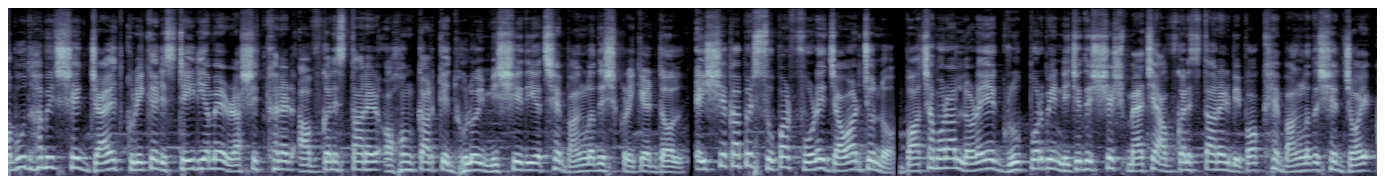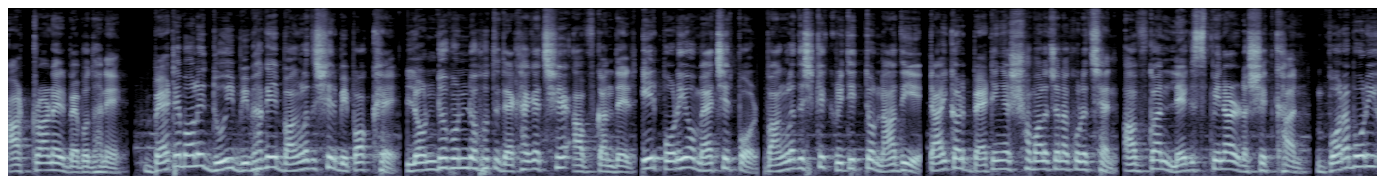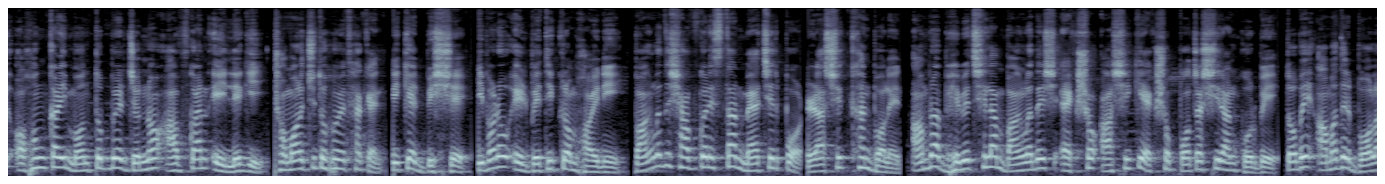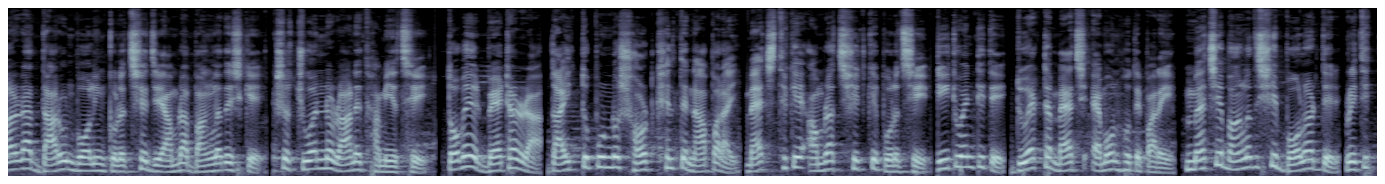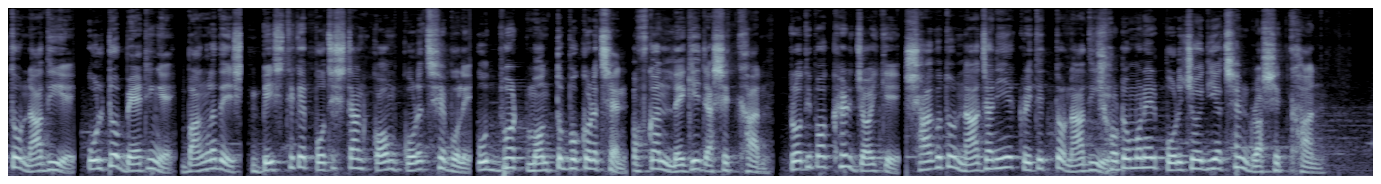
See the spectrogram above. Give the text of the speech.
আবুধাবির শেখ জায়েদ cricket স্টেডিয়ামে রাশিদ খানের আফগানিস্তানের অহংকারকে ধুলোয় মিশিয়ে দিয়েছে বাংলাদেশ ক্রিকেট দল। এশিয়া কাপের সুপার ফোরে যাওয়ার জন্য বাঁচামরার লড়াইয়ে গ্রুপ পর্বে নিজেদের শেষ ম্যাচে আফগানিস্তানের বিপক্ষে বাংলাদেশের জয় আট রানের ব্যবধানে। ব্যাটে বলে দুই বিভাগেই বাংলাদেশের বিপক্ষে লন্ডভন্ড হতে দেখা গেছে আফগানদের। এরপরেও ম্যাচের পর বাংলাদেশকে কৃতিত্ব না দিয়ে টাইগার ব্যাটিংয়ের সমালোচনা করেছেন আফগান লেগ স্পিনার রশিদ খান। বরাবরই অহংকারী মন্তব্যের জন্য আফগান এই লেগই সমালোচিত হয়ে থাকেন ক্রিকেট বিশ্বে। এবারও এর ব্যতিক্রম হয়নি। বাংলাদেশ আফগানিস্তান ম্যাচের পর রাশিদ খান বলেন, আমরা ভেবেছিলাম বাংলাদেশ একশো আশি কি একশো পঁচাশি রান করবে। তবে আমাদের বলাররা দারুণ বোলিং করেছে যে আমরা বাংলাদেশকে একশো চুয়ান্ন রানে থামিয়েছি তবে ব্যাটাররা দায়িত্বপূর্ণ শট খেলতে না পারায় ম্যাচ থেকে আমরা ছিটকে পড়েছি। টি টোয়েন্টিতে দু একটা ম্যাচ এমন হতে পারে। ম্যাচে বাংলাদেশি বোলারদের কৃতিত্ব না দিয়ে উল্টো ব্যাটিংয়ে বাংলাদেশ বিশ থেকে পঁচিশ রান কম করেছে বলে উদ্ভট মন্তব্য করেছেন আফগান লেগি রাশিদ খান। প্রতিপক্ষের জয়কে স্বাগত না জানিয়ে কৃতিত্ব না দিয়ে ছোট মনের পরিচয় দিয়েছেন রাশিদ খান।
